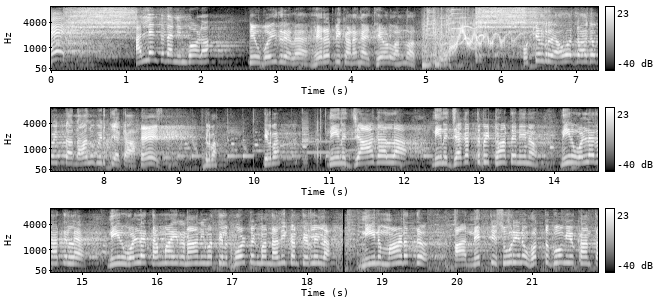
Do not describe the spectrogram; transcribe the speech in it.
ಹೇ ಅಲ್ಲೆಂತದ ನಿನ್ ಗೋಳು? ನೀವು ಬೈದ್ರಿ ಅಲ್ಲ ಹೆರಪಿ ಕಣಂಗ ಆಯ್ತು ಹೇಳು ಅಂದು ಆತು ವಕೀಲ್ರೆ ಅವ ಜಾಗ ಬಿಟ್ಟ ನಾನು ಬಿಡ್ತೀಯಕ್ಕ ಏಯ್ ಇಲ್ವಾ ಇಲ್ವಾ ನೀನು ಜಾಗ ಅಲ್ಲ ನೀನು ಜಗತ್ತು ಬಿಟ್ಟು ಹಾತೆ ನೀನು. ನೀನು ಒಳ್ಳೇದಾತಿಲ್ಲ ನೀನು ಒಳ್ಳೆ ತಮ್ಮ ಇರು ನಾನು ಇವತ್ತಿಲ್ಲಿ ಕೋರ್ಟಿಗೆ ಬಂದು ಅಲಿಕಂತಿರ್ಲಿಲ್ಲ. ನೀನು ಮಾಡದ್ದು ಆ ನೆತ್ತಿ ಸೂರ್ಯನ ಹೊತ್ತು ಭೂಮಿಯು ಕಾಂತ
